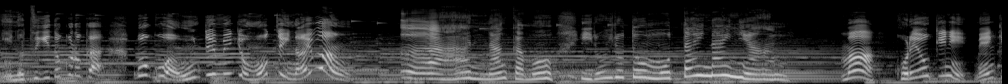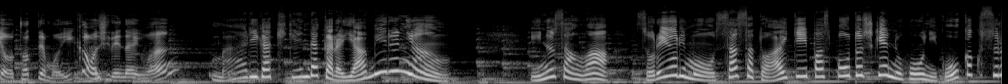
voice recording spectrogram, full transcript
二の次どころか僕は運転免許を持っていないわ。んうわーなんかもういろいろともったいないにゃんまあこれを機に免許を取ってもいいかもしれないわん周りが危険だからやめるにゃん犬さんはそれよりもさっさと IT パスポート試験の方に合格する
